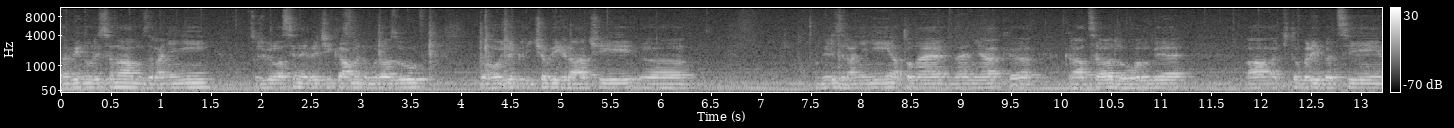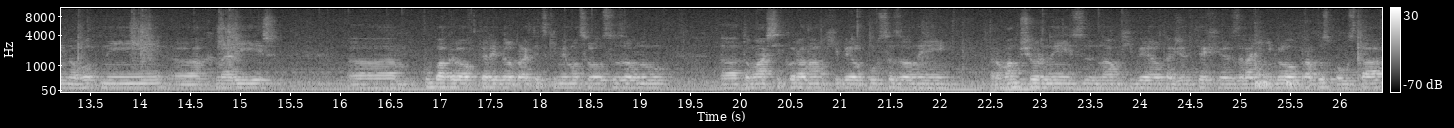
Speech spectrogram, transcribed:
nevyhnuli se nám zranění, což byl asi největší kámen úrazu toho, že klíčoví hráči byli zranění a to ne, ne nějak krátce, ale dlouhodobě. A ať to byli Beci, Novotný, Chmelíř, Kubagrov, který byl prakticky mimo celou sezónu, Tomáš Sikora nám chyběl půl sezóny, Roman Šurný nám chyběl, takže těch zranění bylo opravdu spousta.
